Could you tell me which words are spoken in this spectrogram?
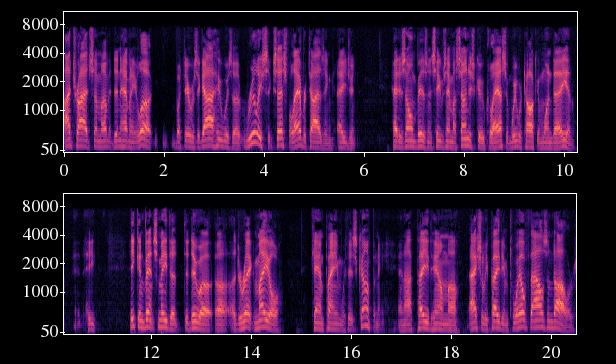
I tried some of it, didn't have any luck, but there was a guy who was a really successful advertising agent had his own business. He was in my Sunday school class, and we were talking one day, and he he convinced me to to do a a, a direct mail campaign with his company, and I paid him uh, actually paid him twelve thousand dollars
